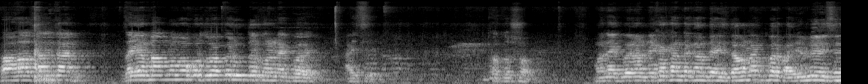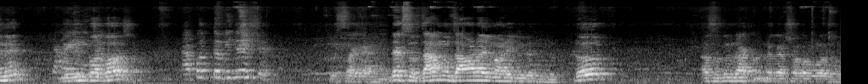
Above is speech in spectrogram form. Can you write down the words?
হ্যাঁ হ্যাঁ যান যান। যাইয়া মামলা মকদ্দমা করে উদ্ধার করেন একবারে আইছে। তত সব। মানে একবার নেখা কান্দা কান্দা আইছে। দাও না একবার বাইরে লই আইছে নে দুদিন পর পর। আপত্ত বিদেশে দেখছ জামু যাওয়াটাই মারি করে দিল। তো আচ্ছা তুমি রাখো না সকালবেলা যাব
